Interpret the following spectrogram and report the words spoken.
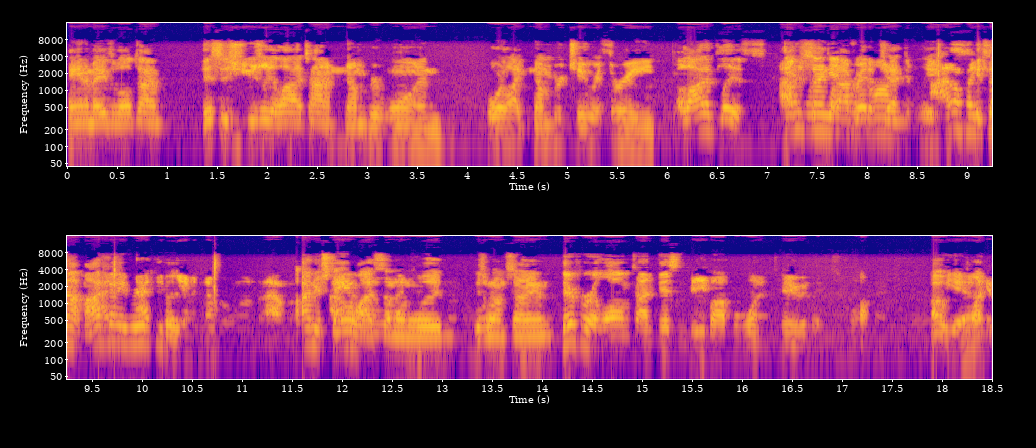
animes of all time, this is usually a lot of time number one or like number two or three. A lot of lists. I'm just saying what I've read Definitely on- objectively. I don't think It's not my I, favorite, I could but- give it number one, but I don't. I understand why someone would. Is what I'm saying. there for a long time, this and Bebop were one and two, and they swapped back and forth. Oh yeah. like in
